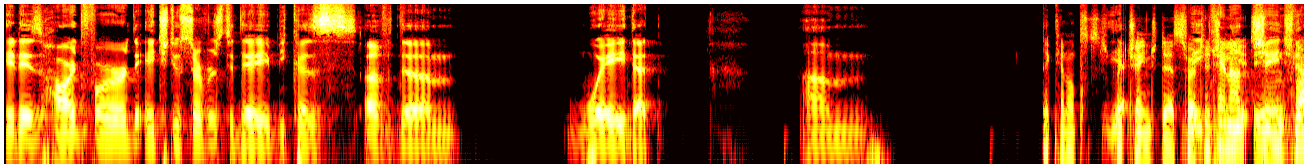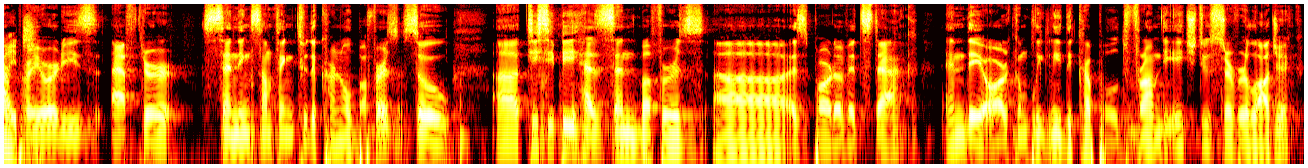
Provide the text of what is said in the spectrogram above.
it is hard for the H2 servers today because of the um, way that um, They cannot Yeah. change their strategy they cannot change their priorities after sending something to the kernel buffers. So uh, TCP has send buffers uh, as part of its stack, and they are completely decoupled from the H2 server logic.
